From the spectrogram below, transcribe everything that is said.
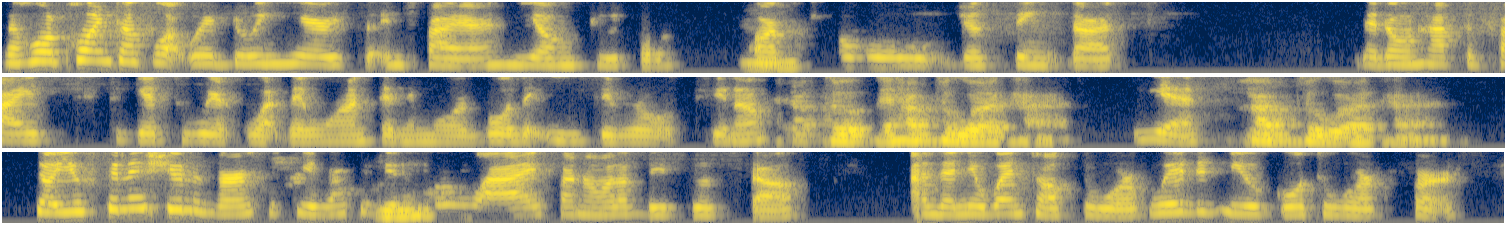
the whole point of what we're doing here is to inspire young people mm-hmm. or people who just think that they don't have to fight to get to where, what they want anymore. Go the easy route, you know. They have to. They have to work hard. Yes. Have to work hard. So you finish university, got a beautiful mm-hmm. wife, and all of this good stuff, and then you went off to work. Where did you go to work first?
